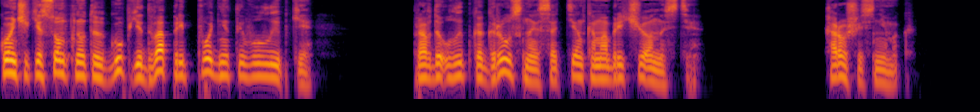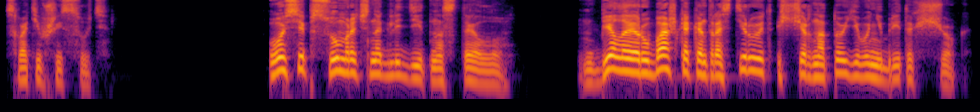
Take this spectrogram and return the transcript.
Кончики сомкнутых губ едва приподняты в улыбке. Правда, улыбка грустная, с оттенком обреченности. Хороший снимок, схвативший суть. Осип сумрачно глядит на Стеллу. Белая рубашка контрастирует с чернотой его небритых щек.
